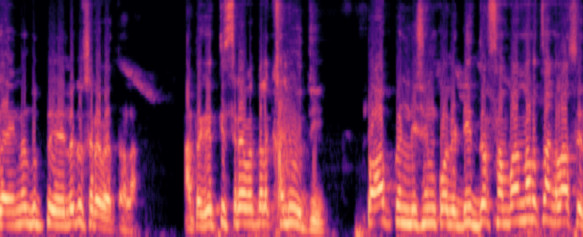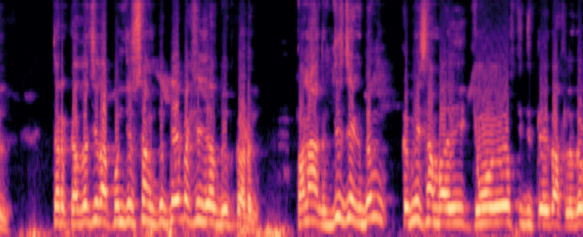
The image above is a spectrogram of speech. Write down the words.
गायनं दूध पिळायला दुसऱ्या व्यताला. आता काय तिसऱ्या वेताला खाली होती. टॉप कंडिशन क्वालिटी जर सांभाळणार चांगला असेल तर कदाचित आपण जे सांगतो त्यापेक्षा जास्त दूध काढेल. पण अगदीच एकदम कमी सांभाळली किंवा व्यवस्थित तिथले येत असलं तर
